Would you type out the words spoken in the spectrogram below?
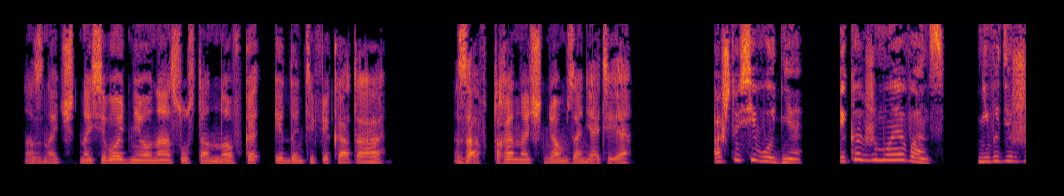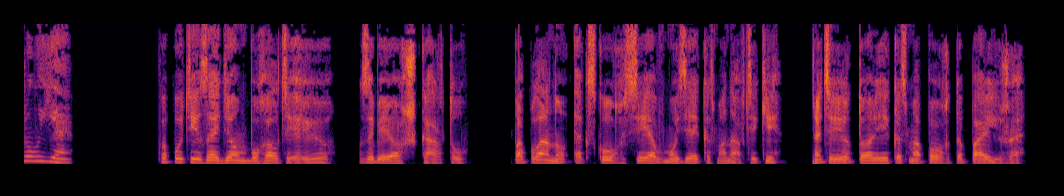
Значит, на сегодня у нас установка идентификатора. Завтра начнем занятия». «А что сегодня? И как же мой аванс?» — не выдержал я. По пути зайдем в бухгалтерию, заберешь карту. По плану экскурсия в музей космонавтики на территории космопорта Парижа.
